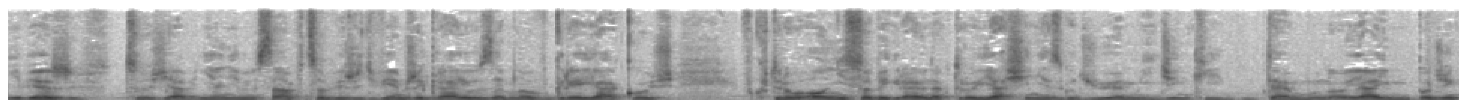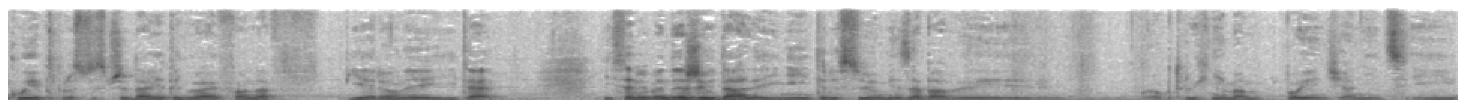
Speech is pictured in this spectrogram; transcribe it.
nie wierzy w coś. Ja, ja nie wiem sam w co wierzyć. Wiem, że grają ze mną w grę jakoś, w którą oni sobie grają, na którą ja się nie zgodziłem i dzięki temu no, ja im podziękuję. Po prostu sprzedaję tego iPhone'a w pierony i ten i sobie będę żył dalej. Nie interesują mnie zabawy, y, o których nie mam pojęcia nic i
